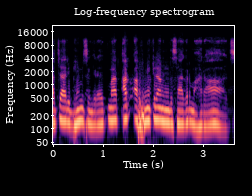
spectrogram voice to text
ఆచార్య భీమసింగ్ రవికుమార్ అర్ ఆఫ్ నిఖిలానంద సాగర్ మహారాజ్.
